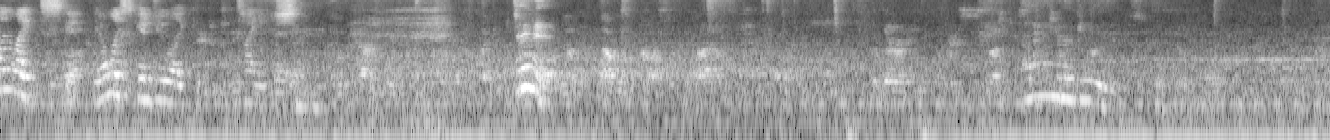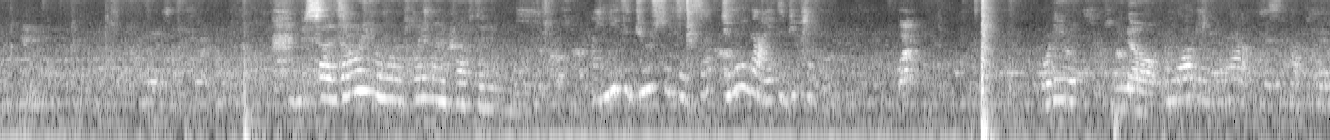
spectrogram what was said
only like skin. It only skinned you like a tiny bit. Dang it. How am I gonna do it? Besides, I don't even want to play Minecraft anymore. I need to do something. Stop doing that. I have to do something. What What do you? No. I'm logging it out because it's not playing.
